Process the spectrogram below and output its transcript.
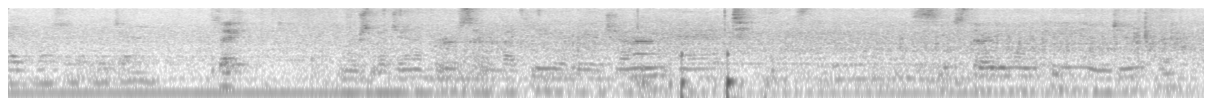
make a motion that we adjourn. Second. Motion by Jennifer, second by that we adjourn at six thirty-one P M. Jennifer?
